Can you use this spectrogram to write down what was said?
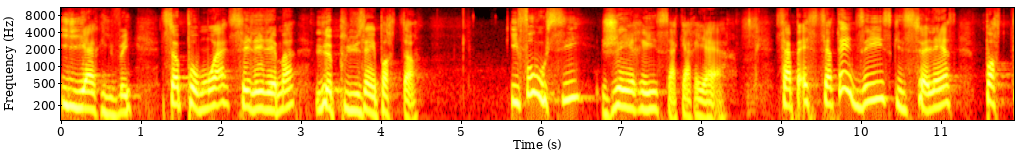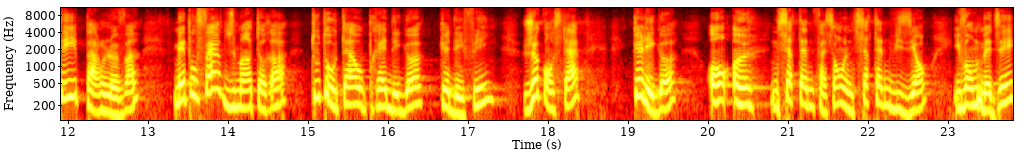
y arriver. Ça, pour moi, c'est l'élément le plus important. Il faut aussi gérer sa carrière. certains disent qu'ils se laissent porter par le vent, mais pour faire du mentorat tout autant auprès des gars que des filles, je constate que les gars ont une certaine façon, une certaine vision. Ils vont me dire,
